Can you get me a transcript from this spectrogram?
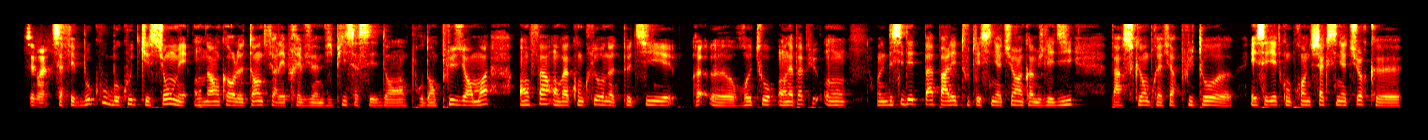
C'est vrai. Ça fait beaucoup, beaucoup de questions, mais on a encore le temps de faire les previews MVP. Ça, c'est dans, pour dans plusieurs mois. Enfin, on va conclure notre petit euh, retour. On n'a pas pu, on, on a décidé de pas parler de toutes les signatures, hein, comme je l'ai dit, parce qu'on préfère plutôt euh, essayer de comprendre chaque signature que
